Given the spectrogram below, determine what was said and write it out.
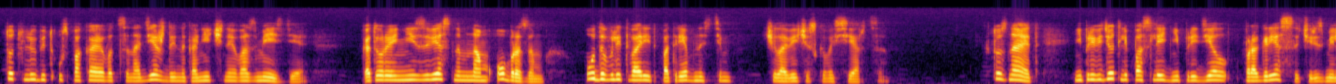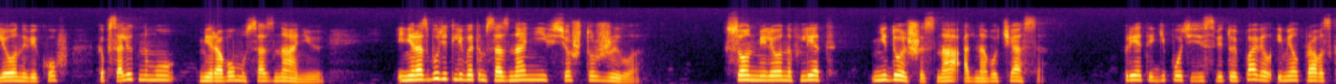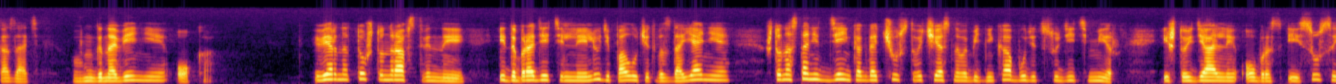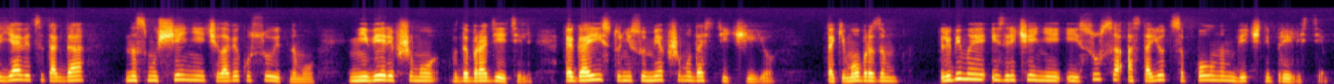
тот любит успокаиваться надеждой на конечное возмездие, которое неизвестным нам образом удовлетворит потребностям человеческого сердца. Кто знает, не приведет ли последний предел прогресса через миллионы веков к абсолютному мировому сознанию, и не разбудит ли в этом сознании все, что жило. Сон миллионов лет не дольше сна одного часа. При этой гипотезе святой Павел имел право сказать «в мгновение ока». Верно то, что нравственные и добродетельные люди получат воздаяние, что настанет день, когда чувство честного бедняка будет судить мир, и что идеальный образ Иисуса явится тогда на смущение человеку суетному, не верившему в добродетель, эгоисту, не сумевшему достичь ее. Таким образом, любимое изречение Иисуса остается полным вечной прелести –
